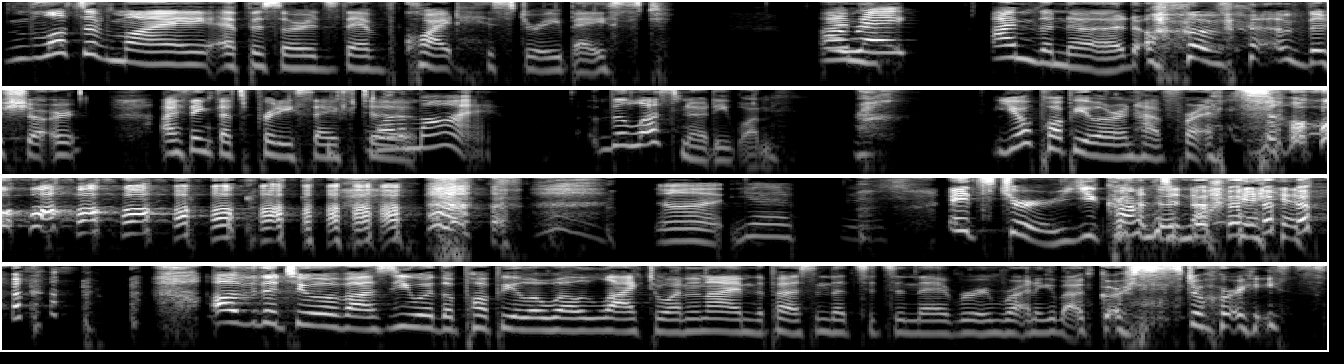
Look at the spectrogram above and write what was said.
lots of my episodes, they're quite history based. I'm, Hooray! I'm the nerd of, of the show. I think that's pretty safe to. What am I? The less nerdy one. You're popular and have friends. uh, yeah. yeah. It's true. You can't deny it. of the two of us, you are the popular, well liked one, and I am the person that sits in their room writing about ghost stories.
